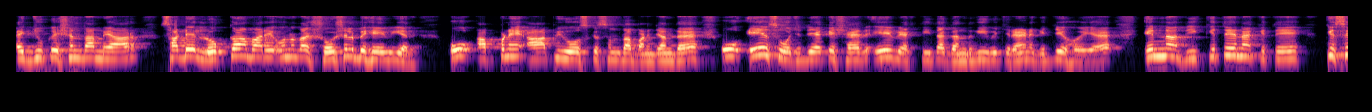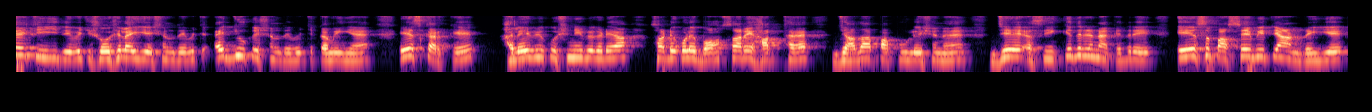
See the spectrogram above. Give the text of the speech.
ਐਜੂਕੇਸ਼ਨ ਦਾ ਮਿਆਰ, ਸਾਡੇ ਲੋਕਾਂ ਬਾਰੇ ਉਹਨਾਂ ਦਾ ਸੋਸ਼ਲ ਬਿਹੇਵੀਅਰ, ਉਹ ਆਪਣੇ ਆਪ ਹੀ ਉਸ ਕਿਸਮ ਦਾ ਬਣ ਜਾਂਦਾ ਹੈ। ਉਹ ਇਹ ਸੋਚਦੇ ਆ ਕਿ ਸ਼ਾਇਦ ਇਹ ਵਿਅਕਤੀ ਤਾਂ ਗੰਦਗੀ ਵਿੱਚ ਰਹਿਣ ਗਿੱਜੇ ਹੋਏ ਹੈ ਇਹਨਾਂ ਦੀ ਕਿਤੇ ਨਾ ਕਿਤੇ ਕਿਸੇ ਚੀਜ਼ ਦੇ ਵਿੱਚ ਸੋਸ਼ਲਾਈਜੇਸ਼ਨ ਦੇ ਵਿੱਚ ਐਜੂਕੇਸ਼ਨ ਦੇ ਵਿੱਚ ਕਮੀ ਹੈ। ਇਸ ਕਰਕੇ ਹਲੇ ਵੀ ਕੁਝ ਨਹੀਂ ਵਿਗੜਿਆ। ਸਾਡੇ ਕੋਲੇ ਬਹੁਤ ਸਾਰੇ ਹੱਥ ਹੈ, ਜ਼ਿਆਦਾ ਪਾਪੂਲੇਸ਼ਨ ਹੈ। ਜੇ ਅਸੀਂ ਕਿਧਰੇ ਨਾ ਕਿਧਰੇ ਇਸ ਪਾਸੇ ਵੀ ਧਿਆਨ ਦਈਏ,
